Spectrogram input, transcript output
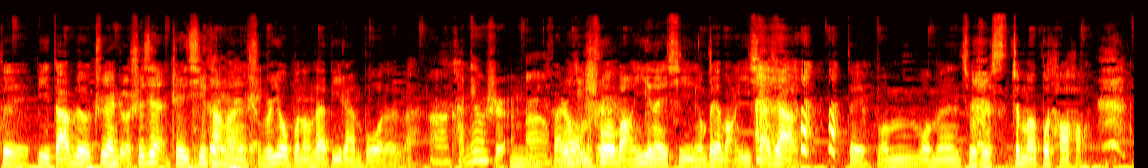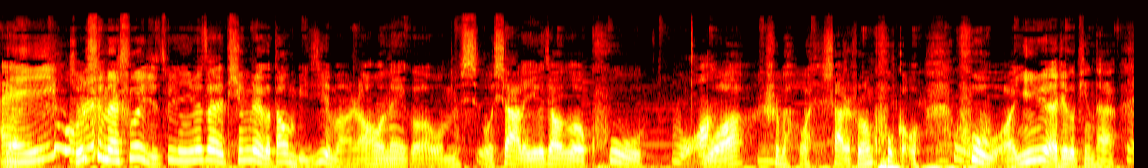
对 B W 志愿者事件这一期看看是不是又不能在 B 站播了，对吧？嗯，肯定是，嗯，反正我们说网易那期已经被网易下架了，对我们我们就是这么不讨好。哎，我其实顺便说一句，最近因为在听这个《盗墓笔记》嘛，然后那个我们我下了一个叫做酷我我是吧？我差点说成酷狗酷我音乐这个平台，对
